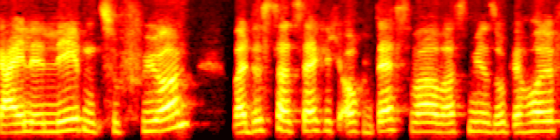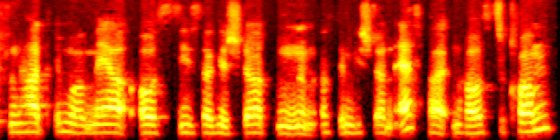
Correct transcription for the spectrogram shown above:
geile Leben zu führen, weil das tatsächlich auch das war, was mir so geholfen hat, immer mehr aus dieser gestörten, aus dem gestörten Essverhalten rauszukommen.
